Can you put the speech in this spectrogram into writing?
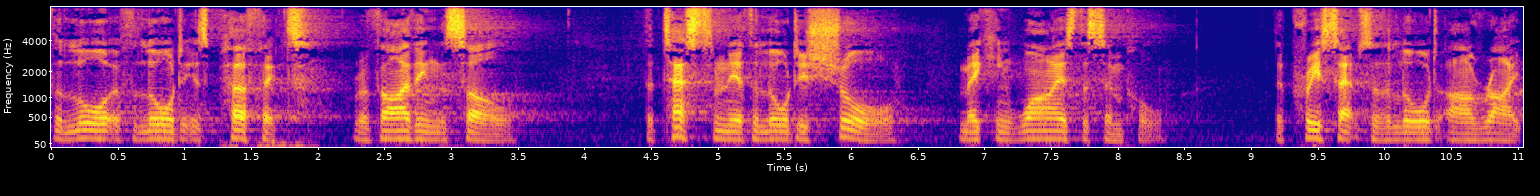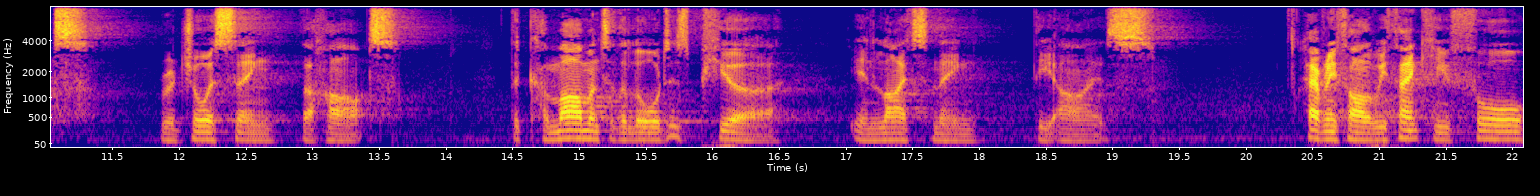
The law of the Lord is perfect, reviving the soul. The testimony of the Lord is sure, making wise the simple. The precepts of the Lord are right, rejoicing the heart. The commandment of the Lord is pure, enlightening the eyes. Heavenly Father, we thank you for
